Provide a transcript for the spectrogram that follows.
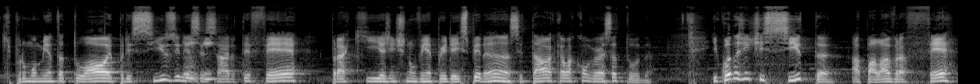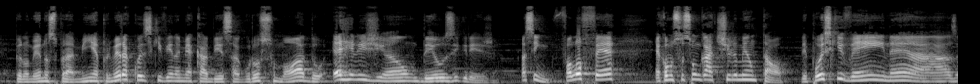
Que para o momento atual é preciso e uhum. necessário uhum. ter fé para que a gente não venha perder a esperança e tal, aquela conversa toda. E quando a gente cita a palavra fé, pelo menos para mim, a primeira coisa que vem na minha cabeça, a grosso modo, é religião, Deus e igreja. Assim, falou fé, é como se fosse um gatilho mental. Depois que vem, né, as,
